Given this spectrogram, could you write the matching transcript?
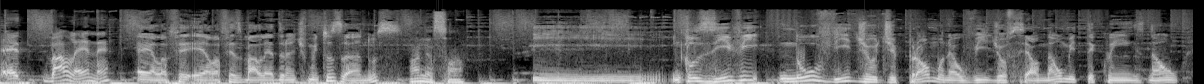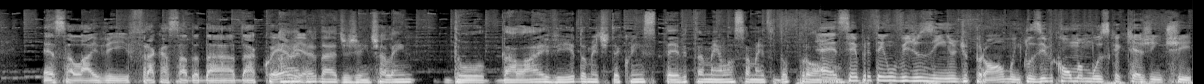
é balé, né? Ela, fe- ela fez balé durante muitos anos. Olha só. E inclusive no vídeo de promo, né? O vídeo oficial, não Meet the Queens, não essa live fracassada da, da Ah, é Aquaria. verdade, gente. Além do, da live e do Meet the Queens, teve também o lançamento do promo. É, sempre tem um videozinho de promo, inclusive com uma música que a gente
